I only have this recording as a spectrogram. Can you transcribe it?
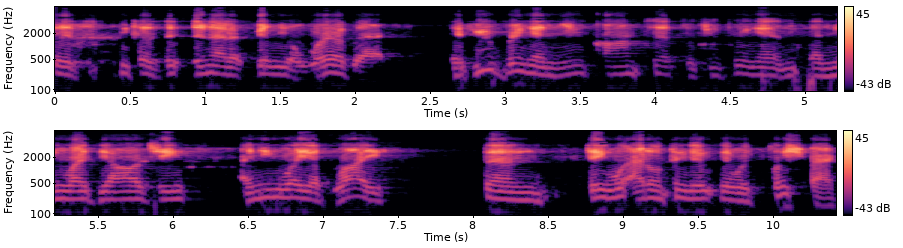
it's because they're not really aware of that. If you bring a new concept, if you bring in a new ideology, a new way of life, then they. I don't think they, they would push back.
